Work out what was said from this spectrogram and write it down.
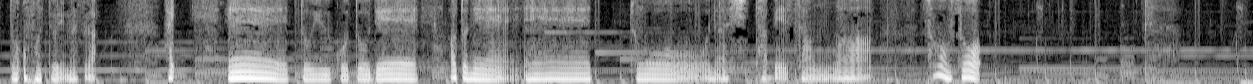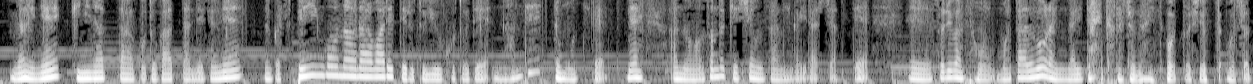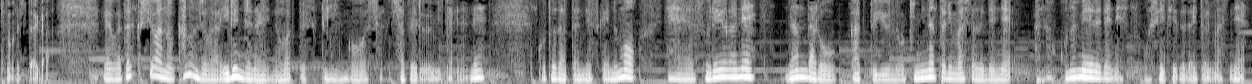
と思っておりますが。はい。えー、ということで、あとね、えー、っと、なしたべさんは、そうそう、前ね、気になったことがあったんですよね。なんかスペイン語の現れてるということで、なんでって思って、ね、あの、その時シオンさんがいらっしゃって、えー、それはあの、マタドーラになりたいからじゃないの？とシオンさんおっしゃってましたが、えー、私はあの、彼女がいるんじゃないの？ってスペイン語を喋るみたいなね、ことだったんですけれども、えー、それがね、何だろうかというのを気になっておりましたのでね、あの、このメールでね、教えていただいておりますね。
